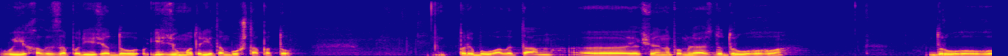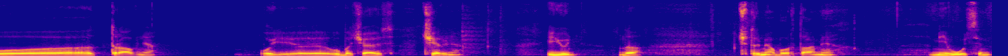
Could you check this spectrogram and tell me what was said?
виїхали з Запоріжжя до Ізюму, тоді там був штаб АТО. Перебували там, е, якщо я не помиляюсь, до 2, 2 травня. Ой, е, вибачаюсь, червня, июнь, да. Четырьмя бортами Ми-8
